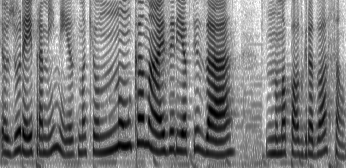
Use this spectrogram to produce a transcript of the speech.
eu jurei para mim mesma que eu nunca mais iria pisar numa pós-graduação.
